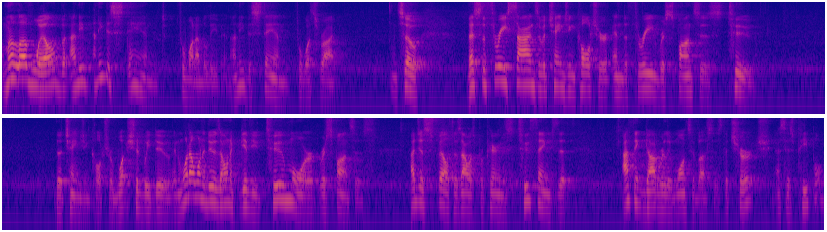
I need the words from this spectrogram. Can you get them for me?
I'm going to love well, but I need, I need to stand for what I believe in. I need to stand for what's right. And so that's the three signs of a changing culture and the three responses to the changing culture. What should we do? And what I want to do is I want to give you two more responses. I just felt as I was preparing this two things that I think God really wants of us as the church, as his people.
